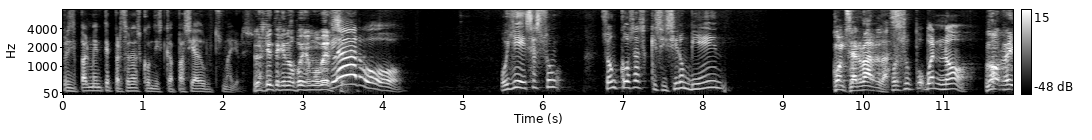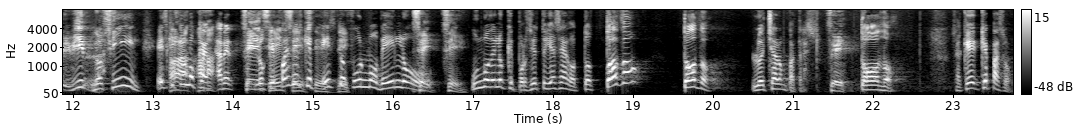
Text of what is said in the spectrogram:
principalmente personas con discapacidad adultos mayores. la gente que no podía moverse. ¡Claro! Oye, esas son, son cosas que se hicieron bien. Conservarlas. Por supuesto. Bueno, no. No, revivirlas. No, sí. Es que Ah, esto lo can- ajá. A ver, Sí, lo que sí, pasa sí, es que esto fue un modelo. Sí, sí. Un modelo que, por cierto, ya se agotó. Todo, todo lo echaron para atrás. Sí. Todo. O sea, ¿qué, qué pasó?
